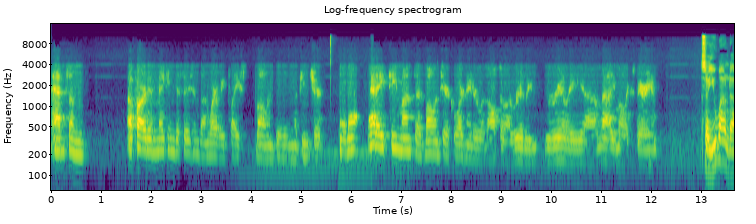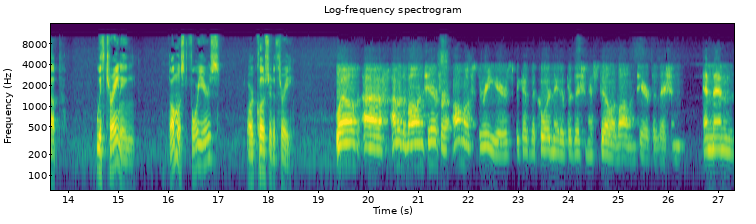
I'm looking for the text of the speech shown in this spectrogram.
had some a part in making decisions on where we placed volunteers in the future. So that that 18 months as volunteer coordinator was also a really really uh, valuable experience. So you wound up with training almost four years or closer to three? Well, uh, I was a volunteer for almost three years because the coordinator position is still a volunteer position. And then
